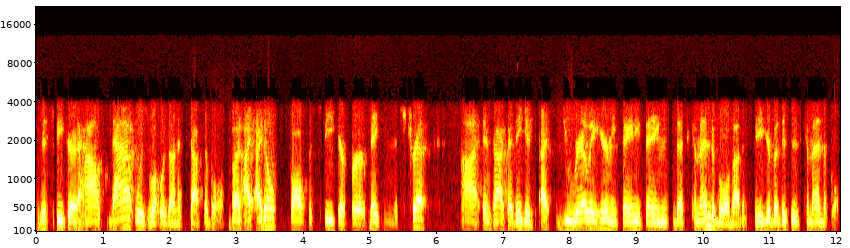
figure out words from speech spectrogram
the Speaker of the House. That was what was unacceptable. But I, I don't fault the Speaker for making this trip. Uh, in fact, I think it, I, you rarely hear me say anything that's commendable about the Speaker, but this is commendable.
